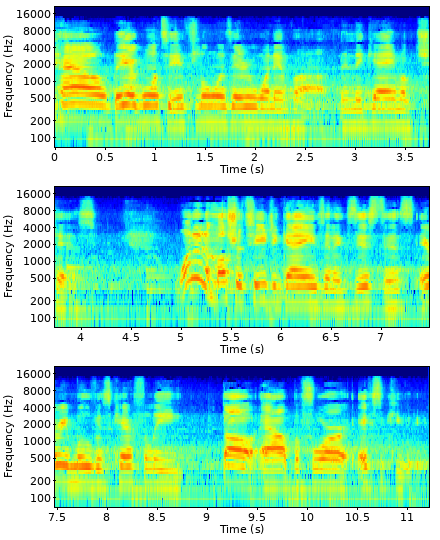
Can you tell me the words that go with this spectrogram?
how they are going to influence everyone involved in the game of chess. One of the most strategic games in existence, every move is carefully thought out before executed.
